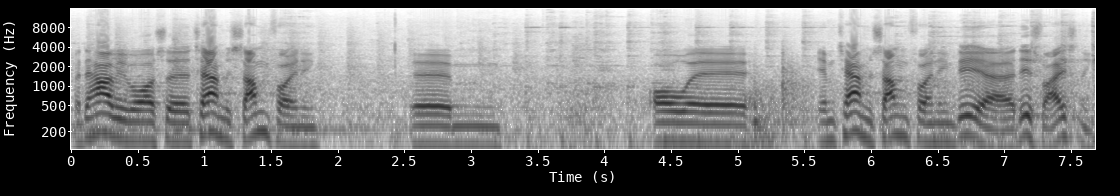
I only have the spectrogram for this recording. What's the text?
men der har vi vores øh, termisk sammenføjning. Øh, og øh, jamen, termisk sammenføjning, det er, det er svejsning.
